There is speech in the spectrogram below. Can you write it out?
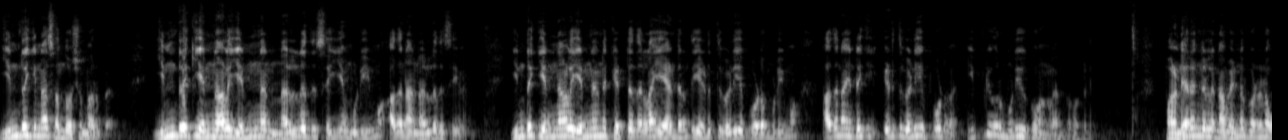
இன்றைக்கு நான் சந்தோஷமாக இருப்பேன். இன்றைக்கு என்னால் என்ன நல்லது செய்ய முடியுமோ அதை நான் நல்லது செய்வேன். இன்றைக்கு என்னால் என்னென்ன கெட்டதெல்லாம் ஏண்டிருந்து எடுத்து வெளியே போட முடியுமோ அதை நான் இன்றைக்கு எடுத்து வெளியே போடுவேன். இப்படி ஒரு முடிவுக்கு வாங்கலாம் அன்பு மக்களே. பல நேரங்களில் நாம் என்ன பண்ணுறோன்னா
